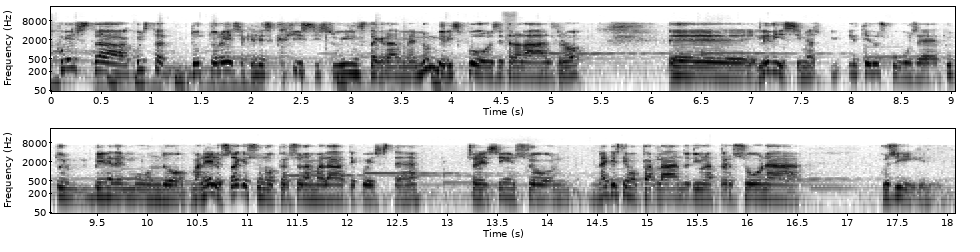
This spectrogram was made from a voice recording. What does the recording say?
questa, questa dottoressa che le scrissi su Instagram non mi rispose, tra l'altro, eh, le dissi, le chiedo scuse, tutto il bene del mondo, ma lei lo sa che sono persone ammalate queste, eh? Cioè nel senso, non è che stiamo parlando di una persona così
